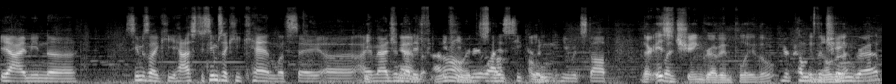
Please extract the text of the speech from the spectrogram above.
Yeah, I mean, uh, seems like he has to. Seems like he can. Let's say. Uh, I imagine can, that if, if he know, it's realized he couldn't, he would stop. There is a chain grab in play, though. Here comes the chain that. grab.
